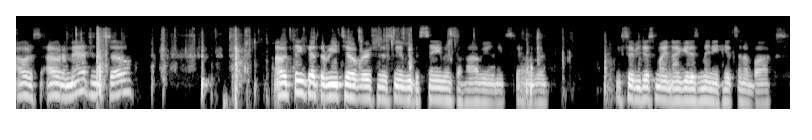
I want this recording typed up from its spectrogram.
I would I would imagine so. I would think that the retail version is going to be the same as the hobby on Excalibur. Except you just might not get as many hits in a box.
